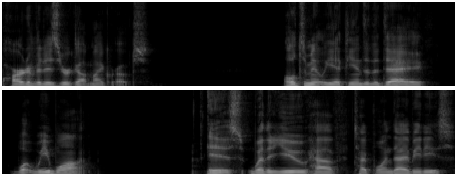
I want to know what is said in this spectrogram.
part of it is your gut microbes. Ultimately, at the end of the day, what we want is whether you have type 1 diabetes,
